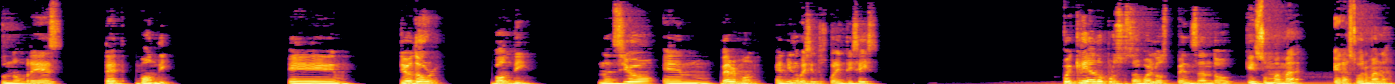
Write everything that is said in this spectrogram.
Su nombre es Ted Bundy. Eh, Theodore Bundy nació en Vermont en 1946. Fue criado por sus abuelos pensando que su mamá era su hermana,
